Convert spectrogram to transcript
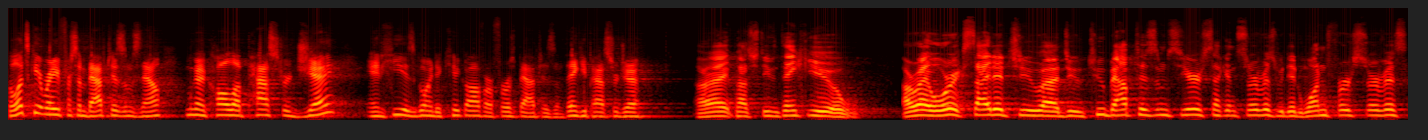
So let's get ready for some baptisms now. I'm going to call up Pastor Jay, and he is going to kick off our first baptism. Thank you, Pastor Jay. All right, Pastor Stephen, thank you. All right, well, we're excited to uh, do two baptisms here, second service. We did one first service,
